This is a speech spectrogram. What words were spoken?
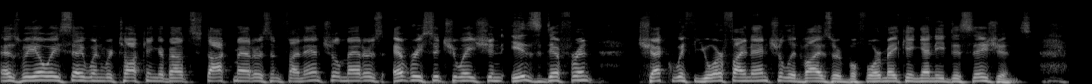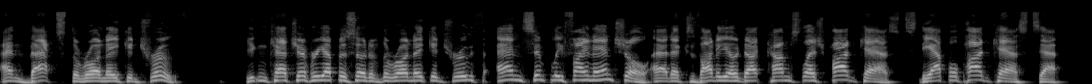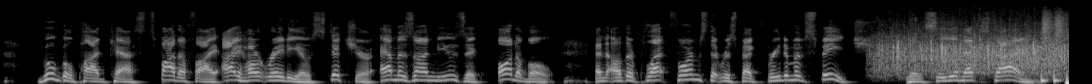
as we always say when we're talking about stock matters and financial matters, every situation is different. Check with your financial advisor before making any decisions. And that's the raw naked truth. You can catch every episode of The Raw Naked Truth and Simply Financial at exvadio.com slash podcasts, the Apple Podcasts app, Google Podcasts, Spotify, iHeartRadio, Stitcher, Amazon Music, Audible, and other platforms that respect freedom of speech. We'll see you next time.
